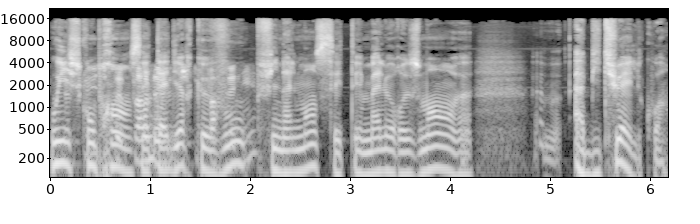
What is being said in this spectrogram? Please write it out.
Oui, je comprends. C'est-à-dire que vous, finalement, c'était malheureusement euh, habituel, quoi.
